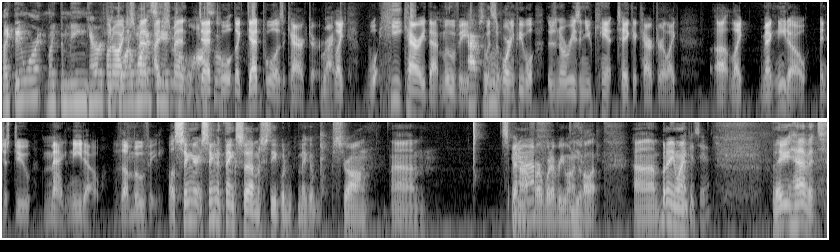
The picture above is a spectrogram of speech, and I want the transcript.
Like they weren't like the main characters. Oh no, Do I just wanna meant I just meant Deadpool, like Deadpool as a character. Right. Like wh- he carried that movie Absolutely. with supporting people. There's no reason you can't take a character like, uh, like Magneto and just do Magneto the movie. well, Singer Singer thinks uh, Mystique would make a strong um, spin-off Spin-off. or whatever you want to Yeah. call it. Um, but anyway, I could see it. There you have it.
